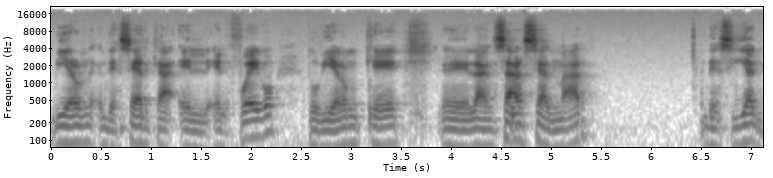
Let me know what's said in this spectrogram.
vieron de cerca el, fuego, tuvieron que eh, lanzarse al mar, decían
